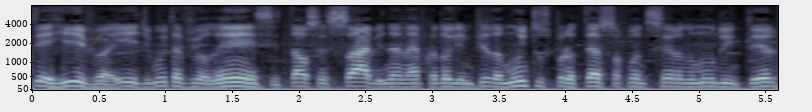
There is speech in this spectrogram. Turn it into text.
terrível aí, de muita violência e tal. Você sabe, né? Na época da Olimpíada, muitos protestos aconteceram no mundo inteiro.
